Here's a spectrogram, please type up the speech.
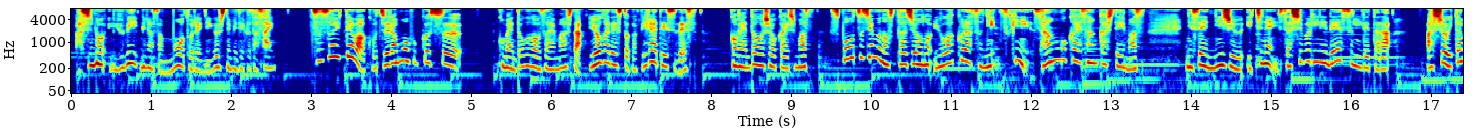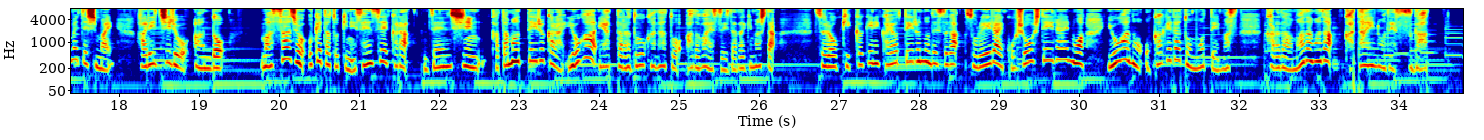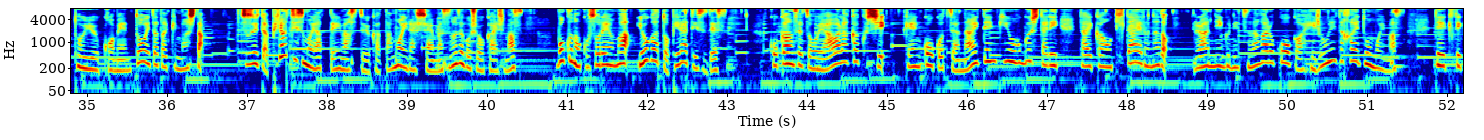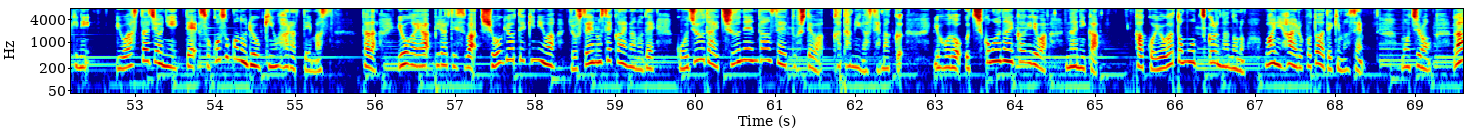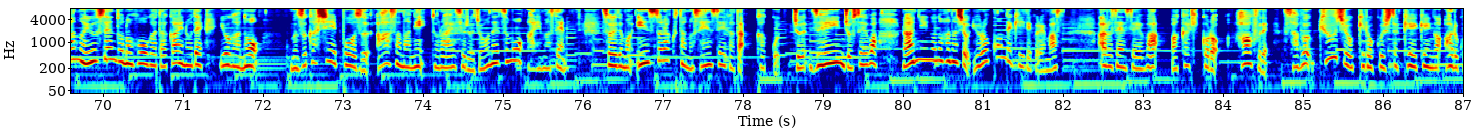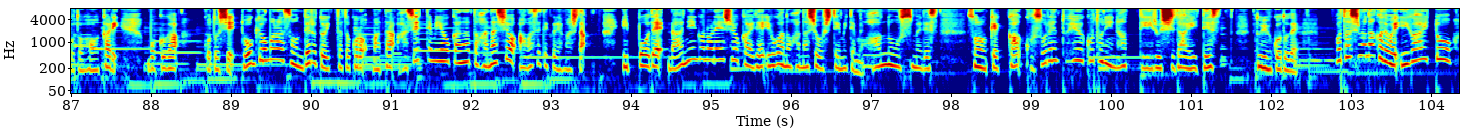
足の指皆さんもトレーニングしてみてください。続いてはこちらも複数コメントがございました。ヨガですとかピラティスです。コメントをご紹介します。スポーツジムのスタジオのヨガクラスに月に35回参加しています。2021年久しぶりにレースに出たら足を痛めてしまい針治療マッサージを受けた時に先生から全身固まっているからヨガやったらどうかなとアドバイスいただきました。それをきっかけに通っているのですがそれ以来故障していないのはヨガのおかげだと思っています。体はまだまだ硬いのですが。というコメントをいただきました。続いてはピラティスもやっていますという方もいらっしゃいますのでご紹介します。僕のコソ練はヨガとピラティスです。股関節を柔らかくし肩甲骨や内転筋をほぐしたり体幹を鍛えるなどランニングにつながる効果は非常に高いと思います。定期的にヨガスタジオに行ってそこそこの料金を払っています。ただヨガやピラティスは商業的には女性の世界なので50代中年男性としては肩身が狭くよほど打ち込まない限りは何かかっこヨガ友を作るなどの輪に入ることはできません。もちろんランの優先度の方が高いのでヨガの難しいポーズアーサナにトライする情熱もありません。それでもインストラクターの先生方かっこ全員女性はランニングの話を喜んで聞いてくれます。ある先生は若き頃ハーフでサブ90を記録した経験があることが分かり僕が今年東京マラソン出るといったところまた走ってみようかなと話を合わせてくれました。一方でランニングの練習会でヨガの話をしてみても反応おすすめです。その結果こそ練ということになっている次第です。ということで私の中では意外と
